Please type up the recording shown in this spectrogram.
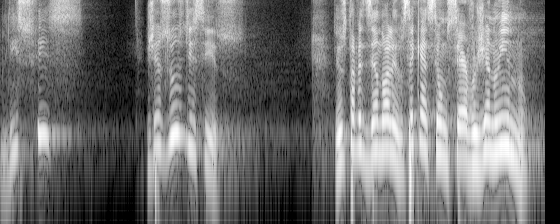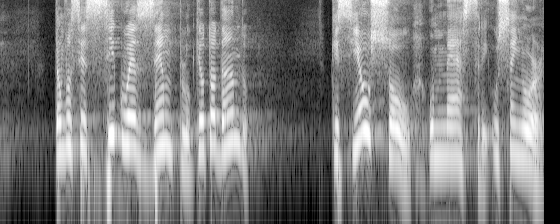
lhes fiz. Jesus disse isso. Jesus estava dizendo: olha, você quer ser um servo genuíno? Então você siga o exemplo que eu estou dando. Porque se eu sou o mestre, o Senhor,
